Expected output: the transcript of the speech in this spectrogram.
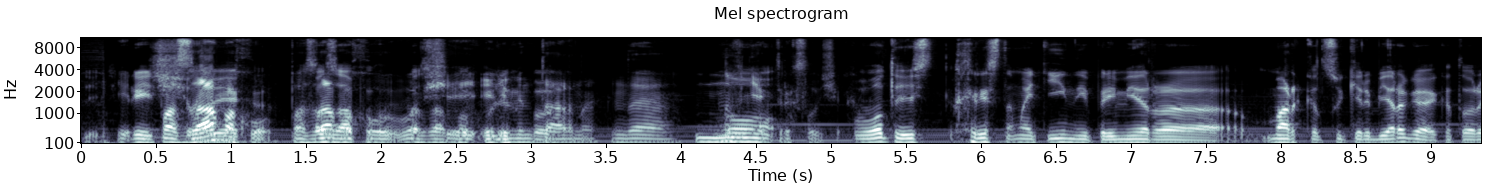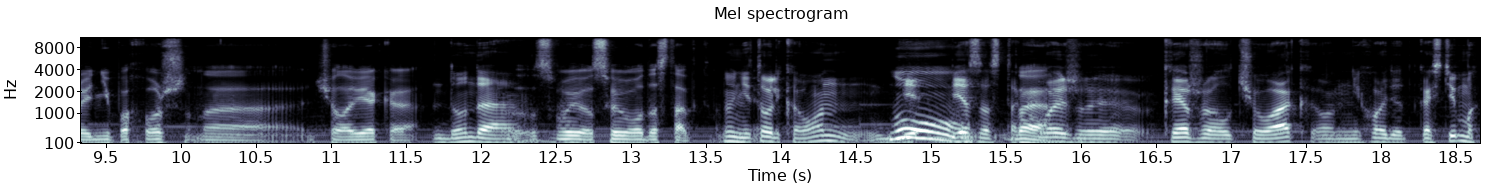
видеть. Речь по человека. запаху, по, по запаху, запаху вообще по запаху элементарно. Легко. Да. Но ну, в некоторых случаях. Вот есть хрестоматийный пример э, Марка Цукерберга, который не похож на человека ну, да. своего, своего достатка. Ну, не только он, он Ну, Безос да. такой же casual чувак, он не ходит в костюмах.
